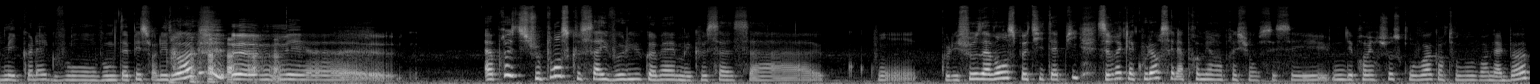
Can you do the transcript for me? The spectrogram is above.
mes collègues vont, vont me taper sur les doigts, euh, mais euh, après, je pense que ça évolue quand même et que ça, ça que les choses avancent petit à petit. C'est vrai que la couleur, c'est la première impression. C'est une des premières choses qu'on voit quand on ouvre un album.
